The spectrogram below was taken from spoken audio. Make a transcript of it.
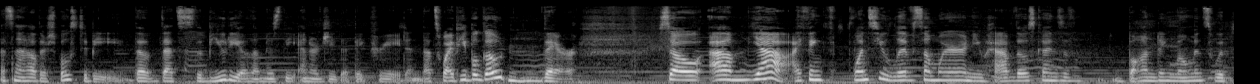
that's not how they're supposed to be. The that's the beauty of them is the energy that they create and that's why people go there. So, um, yeah, I think once you live somewhere and you have those kinds of bonding moments with,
